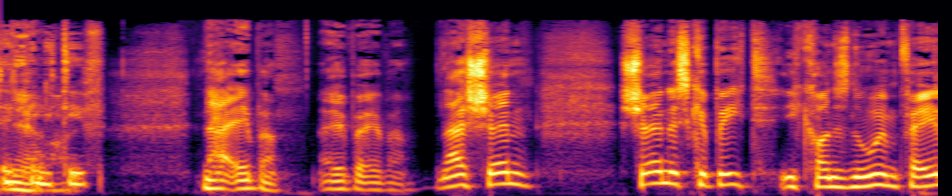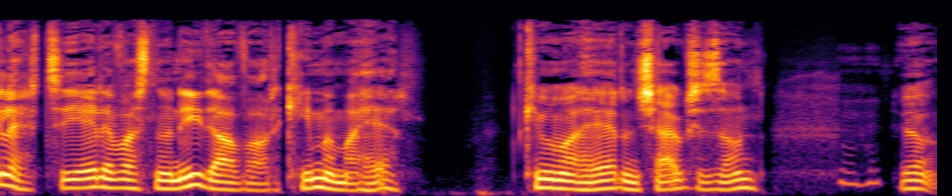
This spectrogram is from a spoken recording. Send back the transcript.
definitiv. Nein, eben, eben, eben. Nein, schön, schönes Gebiet. Ich kann es nur empfehlen, zu jedem, was noch nie da war. Komm mal her. Komm mal her und schau es an. Ja.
